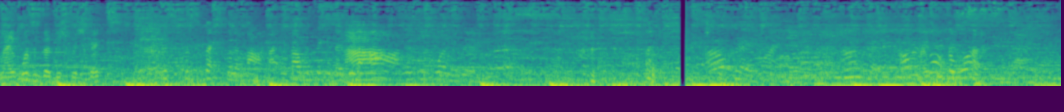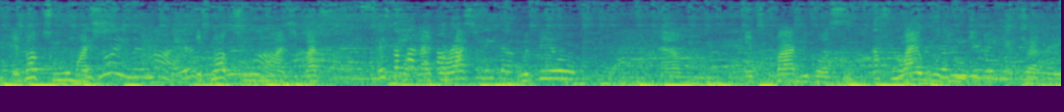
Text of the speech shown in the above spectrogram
like what is the disrespect Disrespectful amount. Like if I was thinking, they'd be like, Ah. ah, this is what it is. okay, fine. Okay. Oh, it's not the worst. it's not too much It's not even no. it's not too much but It's the for- like that for us the. we feel um it's bad because. Why would you even it exactly.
